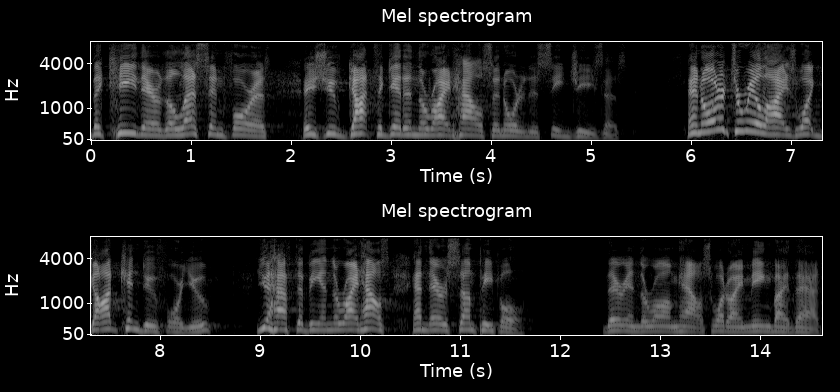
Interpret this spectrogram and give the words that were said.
The key there, the lesson for us, is you've got to get in the right house in order to see Jesus. In order to realize what God can do for you, you have to be in the right house. And there are some people, they're in the wrong house. What do I mean by that?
